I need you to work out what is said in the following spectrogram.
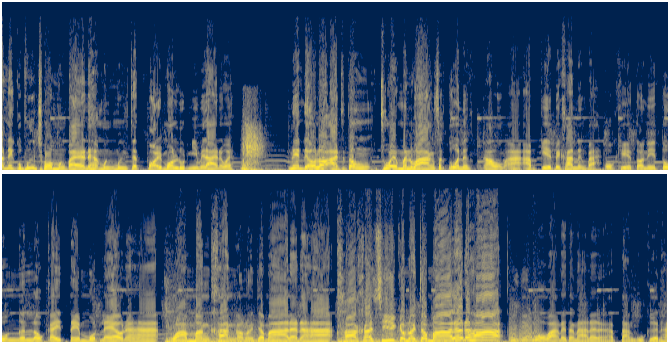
สนี่กูเพิ่งชมมึงไปนะเนี่ยมึงมึงจะปล่อยมอนหลุดงี้ไม่ได้นะเว้ย นี่เดี๋ยวเราอาจจะต้องช่วยมันวางสักตัวหนึ่งนะครับผมอะอัปเกรดไปขั้นหนึ่งไปโอเค ตอนนี้ตัวเงินเราใกล้เต็มหมดแล้วนะฮะความมั่งคั่งกำลังจะมาแล้วนะฮะคาคาชิกำลังจะมาแล้วนะฮะจริงๆกูว่าวางได้ตั้งนานแล้วนะครับตังกูเกิน 5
